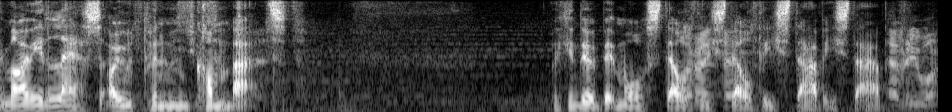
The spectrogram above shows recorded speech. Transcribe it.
It might be less open combat. We can do a bit more stealthy, then. stealthy, stabby stab. Everyone,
